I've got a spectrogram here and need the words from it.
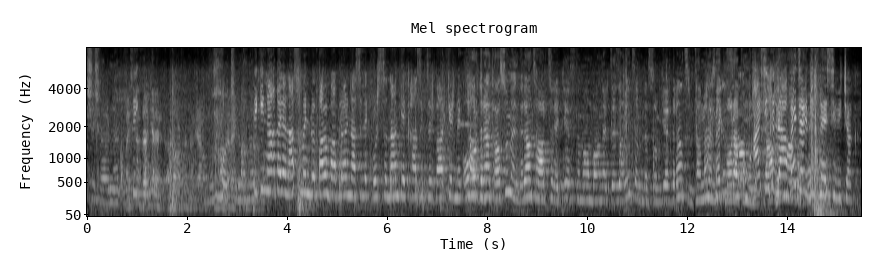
չի շարունակվում։ Այսինքն ձերքել են արդյունքան իրավունք։ Տիկին Նատալյան ասում են պարոն Բաբլյանին ասել եք որ սնանկ եք հազիվ ձեր վարկերն եք որ դրանք ասում են, դրանց հարցրեք, ես նման բաներ ձեզանից եմ լսում եւ դրանց ընդամենը մեկ որակում ունի։ Այսինքն լավ է ձեր բիզնեսի վիճակը։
